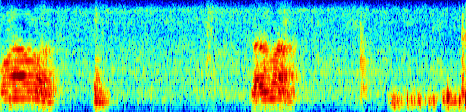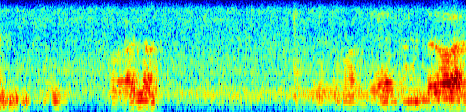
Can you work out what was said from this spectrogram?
Mama. Sama. Oh, ano? Ito mga ganyan. Ang dalawa.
